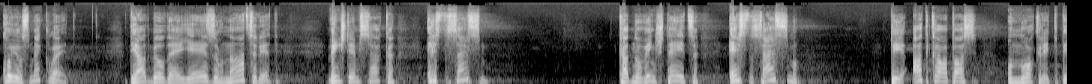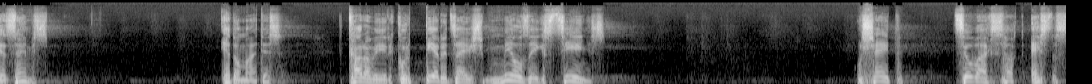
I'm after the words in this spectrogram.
ko jūs meklējat? Tie atbildēja, Jēzu, nāciet! Viņš tiem saka, es tas esmu. Kad nu viņš teica, es tas esmu, tie atkāpās un nokrita pie zemes. Iedomājieties, karavīri, kur pieredzējuši milzīgas cīņas, Un šeit cilvēks saka, es tas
